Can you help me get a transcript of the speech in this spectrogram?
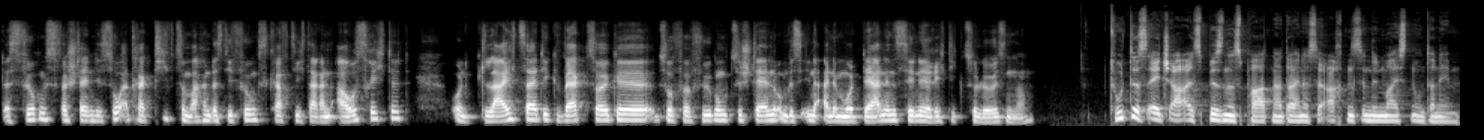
das Führungsverständnis so attraktiv zu machen, dass die Führungskraft sich daran ausrichtet und gleichzeitig Werkzeuge zur Verfügung zu stellen, um das in einem modernen Sinne richtig zu lösen. Ne? Tut es HR als Businesspartner deines Erachtens in den meisten Unternehmen?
